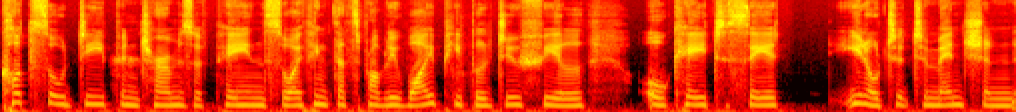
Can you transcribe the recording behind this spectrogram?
cuts so deep in terms of pain. So I think that's probably why people do feel okay to say it. You know, to to mention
